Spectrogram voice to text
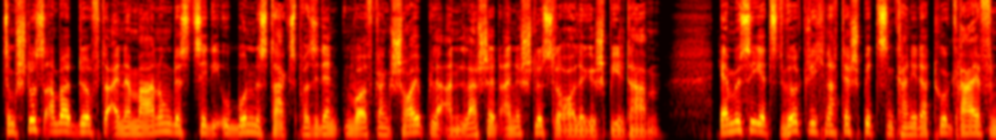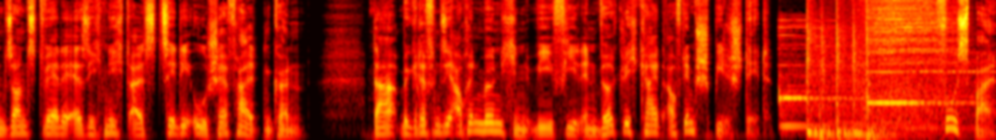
Zum Schluss aber dürfte eine Mahnung des CDU-Bundestagspräsidenten Wolfgang Schäuble an Laschet eine Schlüsselrolle gespielt haben. Er müsse jetzt wirklich nach der Spitzenkandidatur greifen, sonst werde er sich nicht als CDU-Chef halten können. Da begriffen sie auch in München, wie viel in Wirklichkeit auf dem Spiel steht. Fußball.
